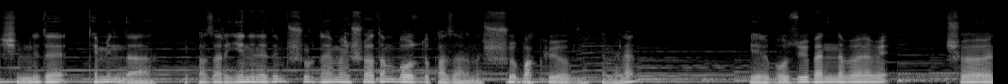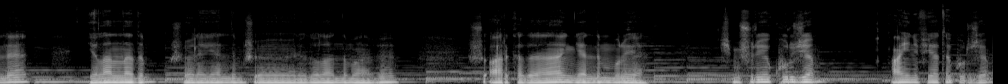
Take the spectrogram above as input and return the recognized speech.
Şimdi de demin daha bir pazarı yeniledim. Şurada hemen şu adam bozdu pazarını. Şu bakıyor muhtemelen. Yeri bozuyor. Ben de böyle bir şöyle yılanladım. Şöyle geldim şöyle dolandım abi. Şu arkadan geldim buraya. Şimdi şuraya kuracağım. Aynı fiyata kuracağım.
